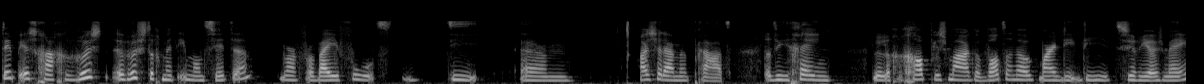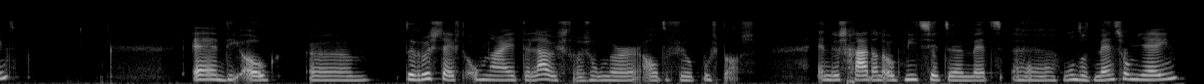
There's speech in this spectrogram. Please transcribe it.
tip is: ga gerust, rustig met iemand zitten. Waar, waarbij je voelt die, um, als je daarmee praat, dat hij geen lullige grapjes maakt of wat dan ook, maar die, die het serieus meent. En die ook um, de rust heeft om naar je te luisteren zonder al te veel poespas. En dus ga dan ook niet zitten met uh, honderd mensen om je heen.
